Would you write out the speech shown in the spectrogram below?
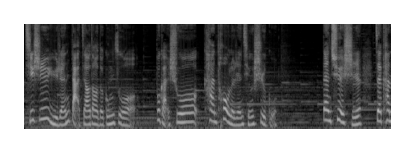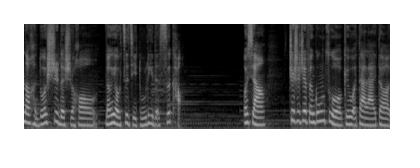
其实与人打交道的工作，不敢说看透了人情世故，但确实在看到很多事的时候，能有自己独立的思考。我想，这是这份工作给我带来的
